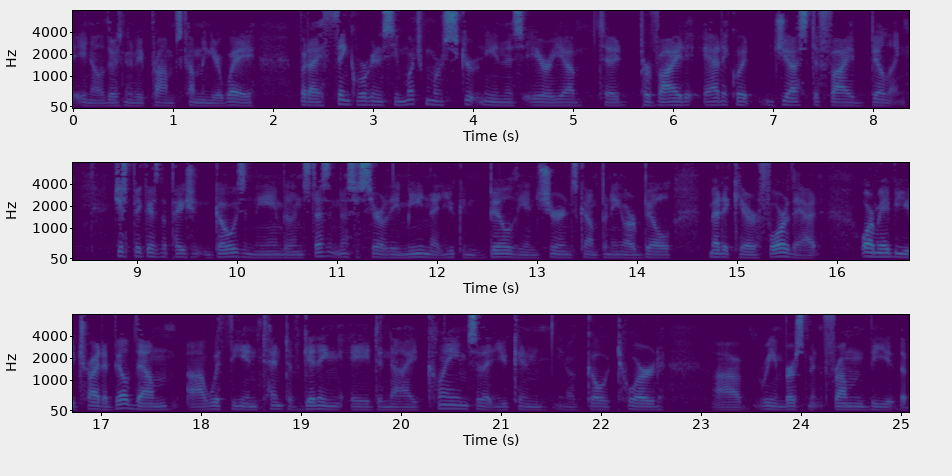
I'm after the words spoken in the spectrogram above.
you know, there's going to be problems coming your way. But I think we're going to see much more scrutiny in this area to provide adequate, justified billing just because the patient goes in the ambulance doesn't necessarily mean that you can bill the insurance company or bill Medicare for that. Or maybe you try to bill them uh, with the intent of getting a denied claim so that you can, you know, go toward uh, reimbursement from the the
